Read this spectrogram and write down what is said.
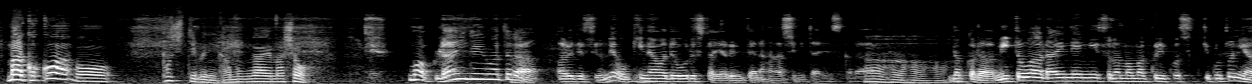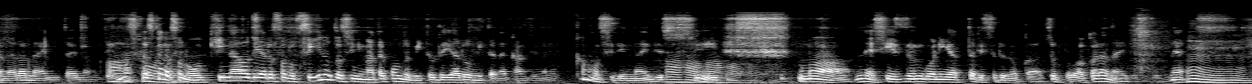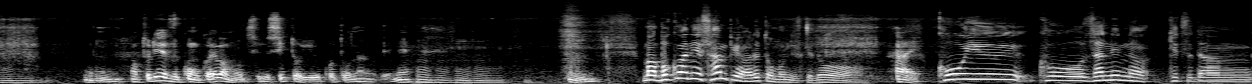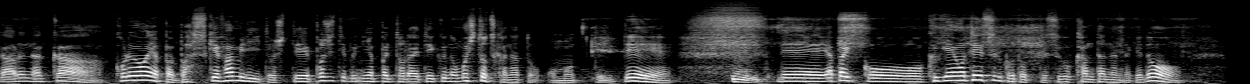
まあここはもうポジティブに考えましょうまあ来年はただあれですよね沖縄でオールスターやるみたいな話みたいですから。だから水戸は来年にそのまま繰り越しってことにはならないみたいなのでもしかしたらその沖縄でやるその次の年にまた今度水戸でやろうみたいな感じなのかもしれないですしあまあねシーズン後にやったりするのかちょっとわからないですけどね、うんとりあえず今回はもう中止ということなのでね、まあ僕はね賛否はあると思うんですけどはい。こういうこう残念な決断がある中これをやっぱバスケファミリーとしてポジティブにやっぱり捉えていくのも一つかなと思っていてでやっぱりこう苦言を呈することってすごく簡単なんだけど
